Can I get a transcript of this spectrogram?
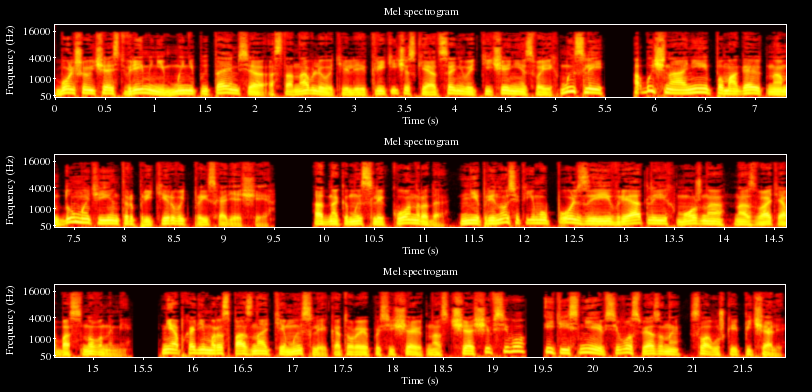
Большую часть времени мы не пытаемся останавливать или критически оценивать течение своих мыслей, обычно они помогают нам думать и интерпретировать происходящее. Однако мысли Конрада не приносят ему пользы и вряд ли их можно назвать обоснованными. Необходимо распознать те мысли, которые посещают нас чаще всего и теснее всего связаны с ловушкой печали.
